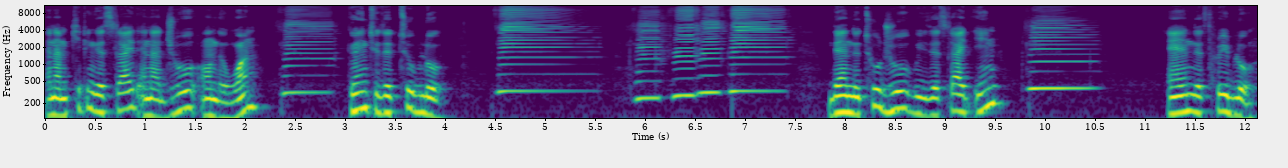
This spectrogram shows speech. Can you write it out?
and I'm keeping the slide and I draw on the 1, going to the 2 blow, then the 2 draw with the slide in, and the 3 blow.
